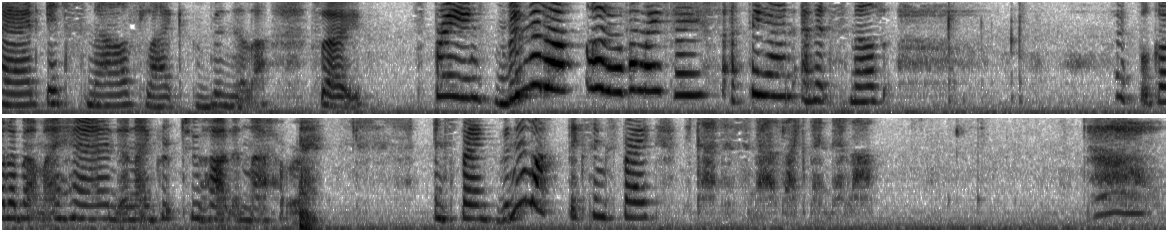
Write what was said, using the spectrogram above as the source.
And it smells like vanilla. So spraying vanilla all over my face at the end and it smells I forgot about my hand and I gripped too hard and that hurt. And spraying vanilla fixing spray because it smells like vanilla.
